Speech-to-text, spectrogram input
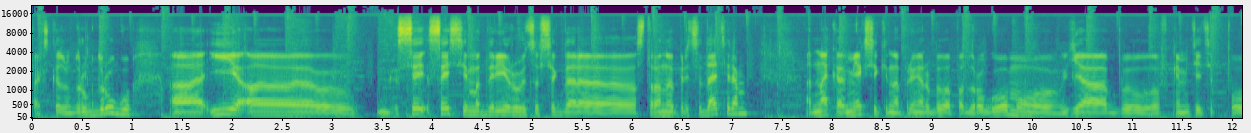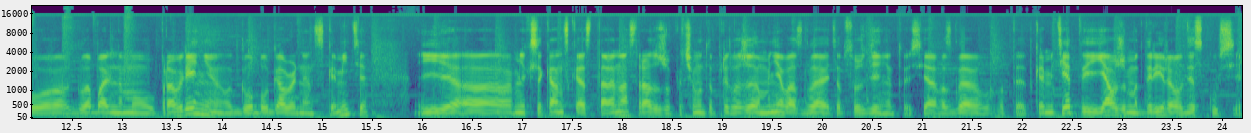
так скажем, друг к другу. И сессии модерируются всегда э, страной-председателем. Однако в Мексике, например, было по-другому. Я был в комитете по глобальному управлению, Global Governance Committee, и э, мексиканская сторона сразу же почему-то предложила мне возглавить обсуждение. То есть я возглавил вот этот комитет, и я уже модерировал дискуссии.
